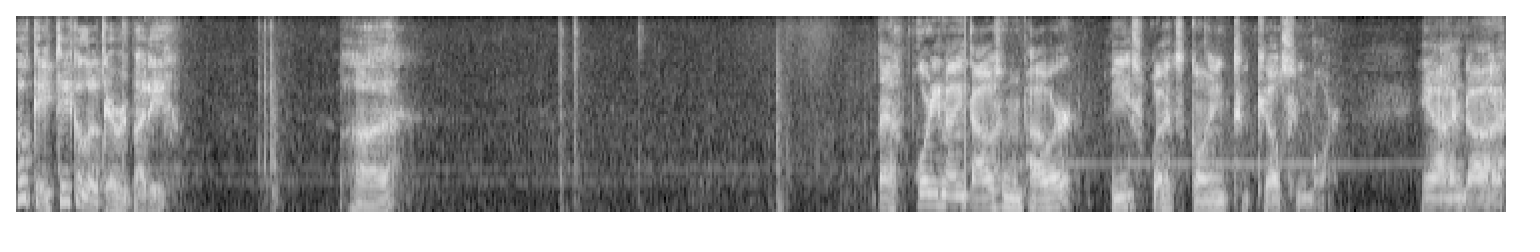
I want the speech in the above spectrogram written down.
Okay, take a look, everybody. Uh, that 49,000 power, he's what's going to kill Seymour. And uh,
